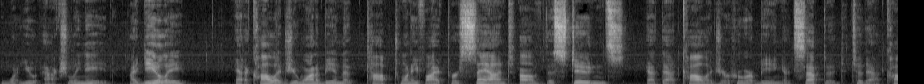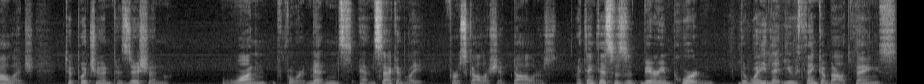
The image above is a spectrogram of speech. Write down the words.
what you actually need. Ideally, at a college, you want to be in the top 25% of the students at that college or who are being accepted to that college to put you in position, one, for admittance, and secondly, for scholarship dollars. I think this is very important. The way that you think about things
